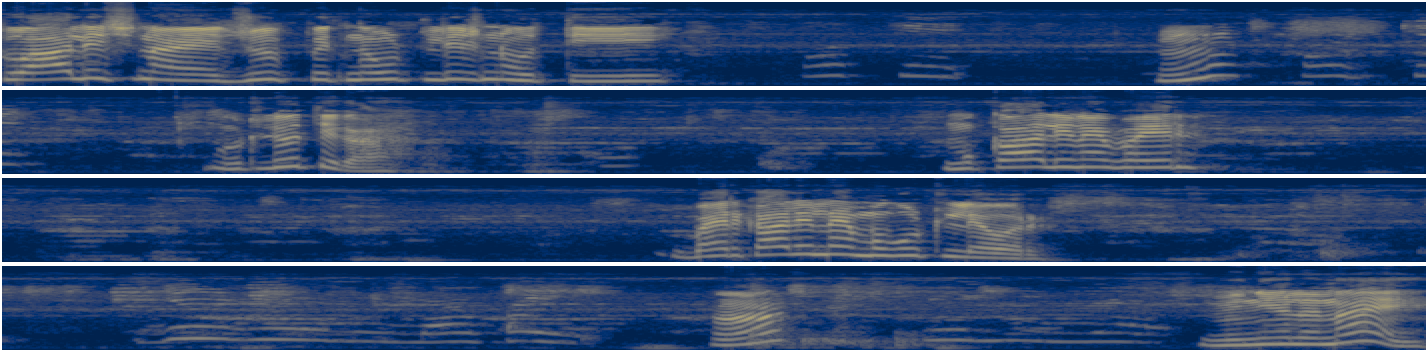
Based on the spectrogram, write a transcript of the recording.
तू आलीच नाही. झोपेतनं उठलीच नव्हती. उठली होती का? मग का आली नाही बाहेर? बाहेर का आली नाही मग उठल्यावर? हां? मी नेलं नाही.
